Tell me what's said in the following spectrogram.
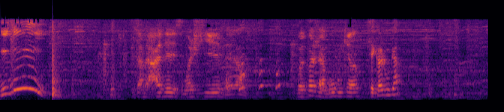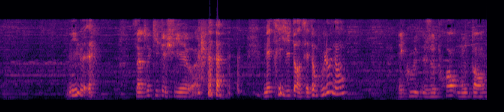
Guigui Putain, mais arrêtez, laissez-moi chier, merde. Pour une fois, j'ai un bon bouquin. C'est quoi le bouquin? C'est un truc qui fait chier, ouais. Maîtrise du temps, c'est ton boulot, non? Écoute, je prends mon temps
